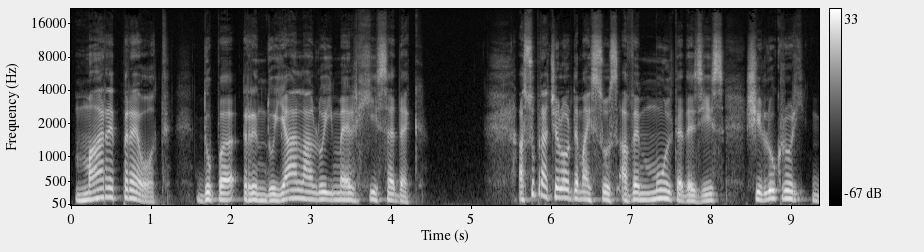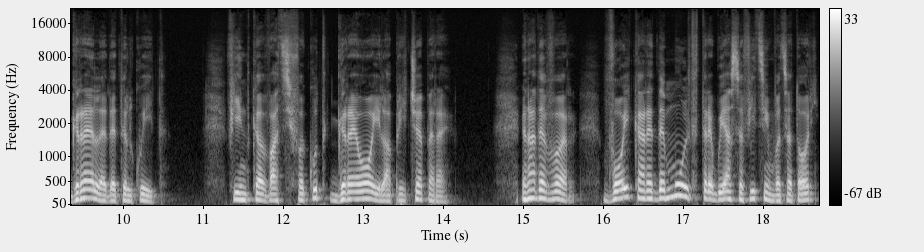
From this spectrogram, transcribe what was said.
mare preot după rânduiala lui Melchisedec. Asupra celor de mai sus avem multe de zis și lucruri grele de tâlcuit – fiindcă v-ați făcut greoi la pricepere. În adevăr, voi care de mult trebuia să fiți învățători,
